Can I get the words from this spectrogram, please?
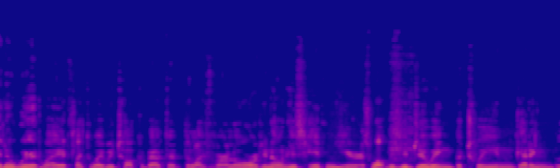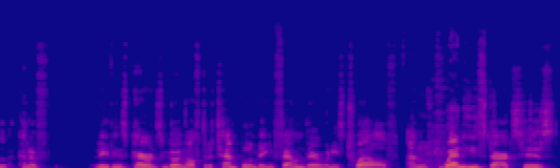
in a weird way. It's like the way we talk about the, the life of our Lord. You know, in his hidden years, what was he doing between getting kind of leaving his parents and going off to the temple and being found there when he's twelve, and when he starts his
